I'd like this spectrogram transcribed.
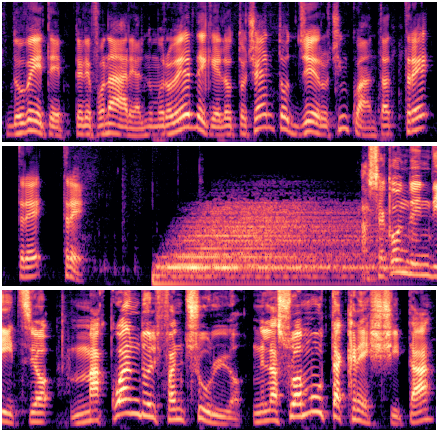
Dovete telefonare al numero verde che è l'800 050 333. A secondo indizio, ma quando il fanciullo, nella sua muta crescita,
